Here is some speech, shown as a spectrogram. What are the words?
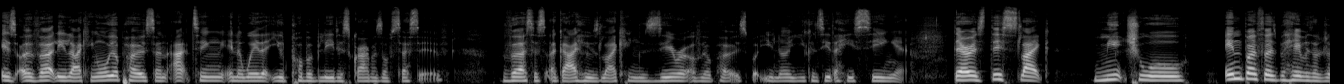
is overtly liking all your posts and acting in a way that you'd probably describe as obsessive versus a guy who's liking zero of your posts, but you know, you can see that he's seeing it. There is this like mutual in both those behaviors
